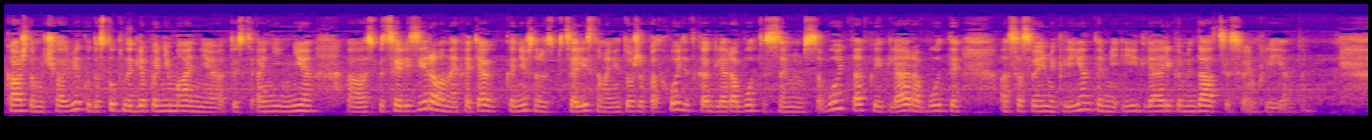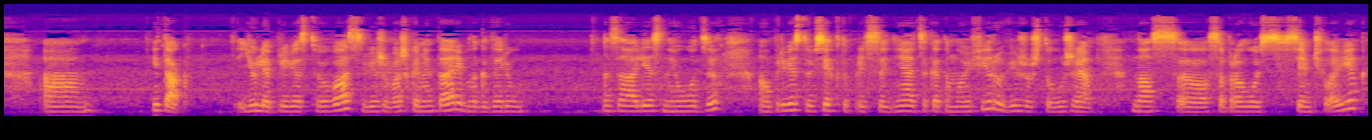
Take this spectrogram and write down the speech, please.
каждому человеку, доступны для понимания, то есть они не специализированные, хотя, конечно же, специалистам они тоже подходят как для работы с самим собой, так и для работы а, со своими клиентами и для рекомендаций своим клиентам. А, итак, Юлия, приветствую вас, вижу ваш комментарий, благодарю за лестный отзыв. А, приветствую всех, кто присоединяется к этому эфиру. Вижу, что уже нас э, собралось 7 человек.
